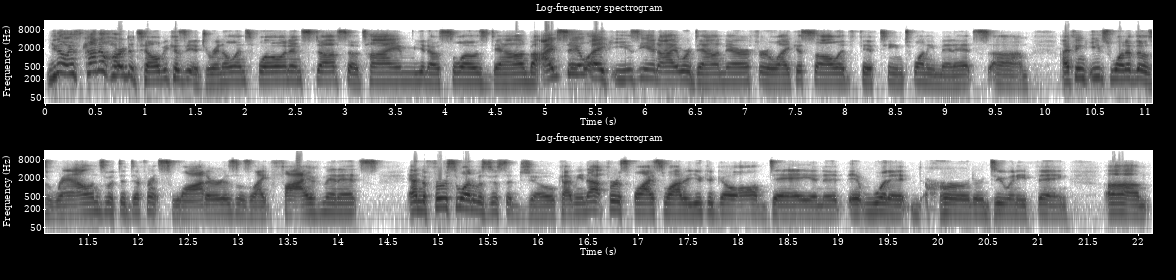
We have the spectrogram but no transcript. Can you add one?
you know, it's kind of hard to tell because the adrenaline's flowing and stuff, so time, you know, slows down. But I'd say like Easy and I were down there for like a solid 15, 20 minutes. Um, I think each one of those rounds with the different swatters was like five minutes. And the first one was just a joke. I mean, that first fly swatter, you could go all day and it, it wouldn't hurt or do anything. Um,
